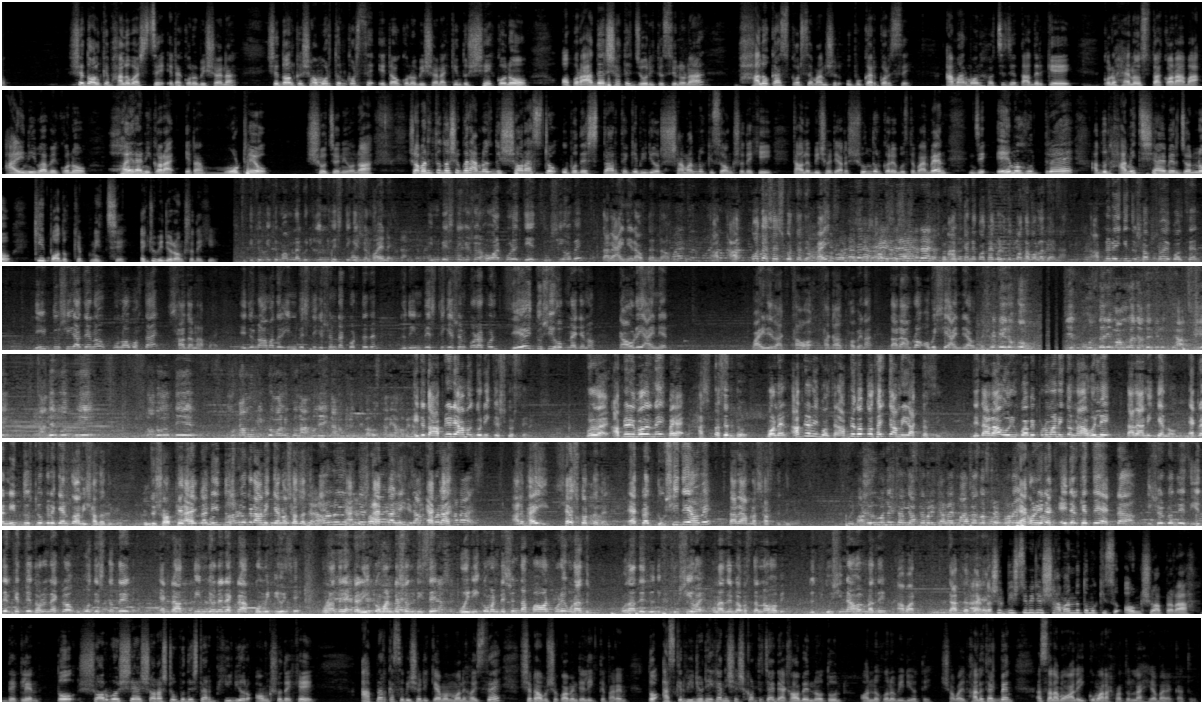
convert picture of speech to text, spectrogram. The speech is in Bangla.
সে দলকে ভালোবাসছে, এটা কোনো বিষয় না। সে দলকে সমর্থন করছে, এটাও কোনো বিষয় না। কিন্তু সে কোনো অপরাধের সাথে জড়িত ছিল না, ভালো কাজ করছে, মানুষের উপকার করছে। আমার মনে হচ্ছে যে তাদেরকে কোনো হেনস্থা করা বা আইনিভাবে কোনো হয়রানি করা এটা মোটেও শোচনীয় না সম্মানিত দর্শকরা আমরা যদি স্বরাষ্ট্র উপদেষ্টার থেকে ভিডিওর সামান্য কিছু অংশ দেখি, তাহলে বিষয়টি আরও সুন্দর করে বুঝতে পারবেন যে এই মুহূর্তে আব্দুল হামিদ সাহেবের জন্য কি পদক্ষেপ নিচ্ছে। একটু ভিডিওর অংশ দেখি। কিছু কিছু মামলাগুলি ইনভেস্টিগেশন হয় নাই। ইনভেস্টিগেশন হওয়ার পরে যে দোষী হবে, তার আইনের আওতায় না হবে। কথা শেষ করতে দেন ভাই। মাঝখানে কথা বলে তো কথা বলা যায় না। আপনারাই কিন্তু সবসময় বলছেন, নির্দোষীরা যেন কোনো অবস্থায় সাজা না পায়। এই জন্য আমাদের ইনভেস্টিগেশনটা করতে দেন। যদি ইনভেস্টিগেশন করার পর যেই দোষী হোক না কেন কাউরে আইনের বাইরে রাখা থাকা হবে না। তারা আমরা অবশ্যই আইনের আওতায় এরকম যে ফৌজদারি মামলা যাদের বিরুদ্ধে আছে তাদের মধ্যে তদন্তে মোটামুটি প্রমাণিত না হলে কারও বিরুদ্ধে ব্যবস্থা নেওয়া হবে না। এটা তো আপনারই আমাকে রিকোয়েস্ট করছেন। বলে আপনারই বলেন নাই? ভাই হাসতেছেন তো। বলেন আপনারই বলছেন। আপনার কথাই তো আমি রাখতেছি। যে তারা ওইভাবে প্রমাণিত না হলে তারা আমি কেন? একটা নির্দোষ লোকের কেন তো আমি সাজা দিব? কিন্তু সব ক্ষেত্রে একটা নির্দোষ লোকের আমি কেন সাজা দিব? একটা একটা আরে ভাই শেষ করতে দেন। একটা দোষী দিয়ে হবে তারা আমরা শাস্তি দিব। এখন এটা এদের ক্ষেত্রে একটা কিশোরগঞ্জে এদের ক্ষেত্রে ধরেন একটা উপদেষ্টাদের একটা তিনজনের একটা কমিটি হয়েছে। ওনাদের একটা রিকমেন্ডেশন দিছে। ওই রিকমেন্ডেশনটা পাওয়ার পরে ওনাদের ওনাদের যদি খুশি হয় ওনাদের ব্যবস্থা না হবে। যদি দোষী না হয় ওনাদের আবার যার যার আর দর্শক নিশ্চয় ভিডিওর সামান্যতম কিছু অংশ আপনারা দেখলেন। তো সর্বশেষ স্বরাষ্ট্র উপদেষ্টার ভিডিওর অংশ দেখে আপনার কাছে বিষয়টি কেমন মনে হয়েছে সেটা অবশ্যই কমেন্টে লিখতে পারেন। তো আজকের ভিডিওটি এখানেই শেষ করতে চাই। দেখা হবে নতুন অন্য কোনো ভিডিওতে। সবাই ভালো থাকবেন। আসসালামু আলাইকুম রহমতুল্লাহ বারাকাতু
